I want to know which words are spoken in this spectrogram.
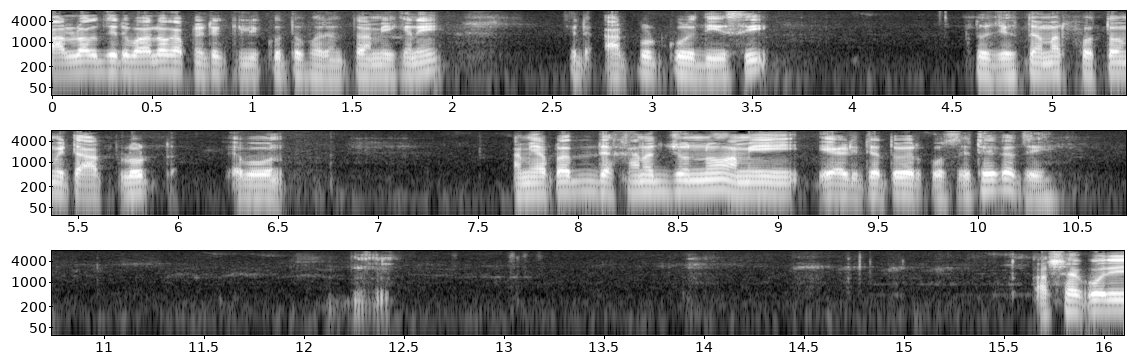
ভালো লাগে যেটা ভালো লাগে, আপনি এটা ক্লিক করতে পারেন। তো আমি এখানে এটা আপলোড করে দিয়েছি। তো যেহেতু আমার প্রথম এটা আপলোড এবং আমি আপনাদের দেখানোর জন্য আমি এই আইডিটা তৈরি করছি, ঠিক আছে? আশা করি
